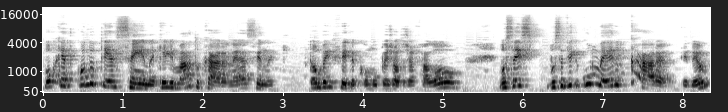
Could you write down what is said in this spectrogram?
Porque quando tem a cena que ele mata o cara, né? A cena tão bem feita como o PJ já falou, vocês, você fica com medo do cara, entendeu?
